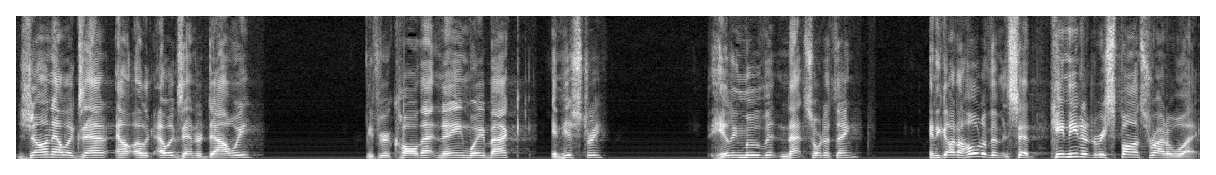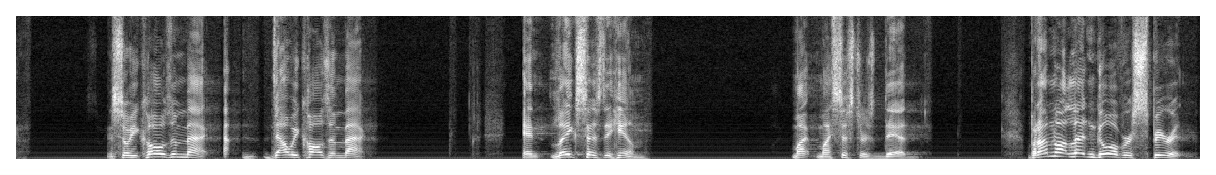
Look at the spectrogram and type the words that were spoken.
John Alexander, Alexander Dowie. If you recall that name way back in history, healing movement and that sort of thing. And he got a hold of him and said he needed a response right away. And so he calls him back. Uh, Dowie calls him back. And Lake says to him, My, my sister's dead. But I'm not letting go of her spirit.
